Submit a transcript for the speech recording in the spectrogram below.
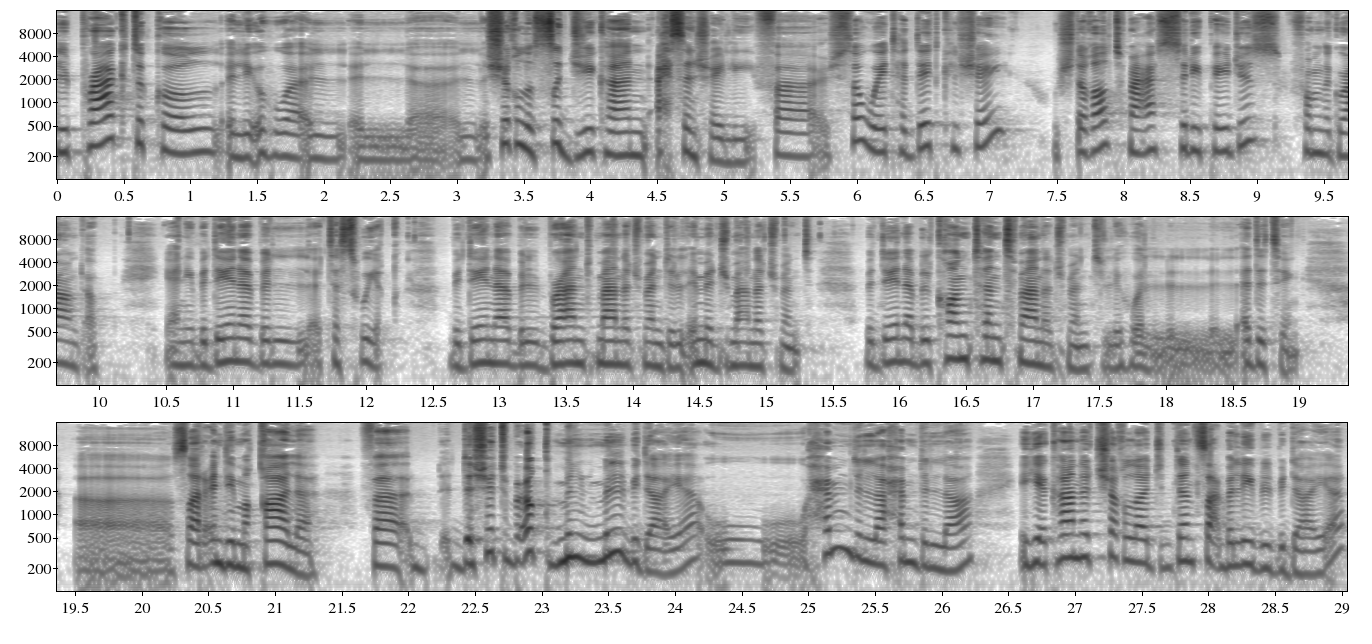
ال practical اللي هو ال- ال- الشغل الصجي كان أحسن شيء لي. فايش سويت؟ هديت كل شيء واشتغلت مع ال City Pages from the ground up يعني بدينا بالتسويق بدينا بال brand management ال image management بدينا بال content management اللي هو ال editing صار عندي مقالة فدشيت بعمق من من البداية وحمد لله الحمد لله هي كانت شغلة جدا صعبة لي بالبداية.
